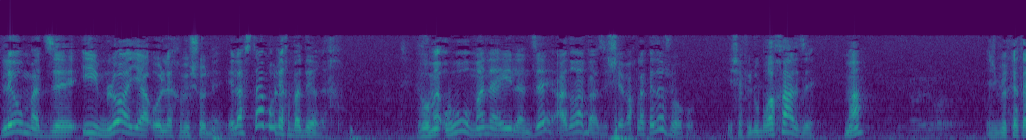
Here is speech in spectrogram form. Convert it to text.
לעומת זה, אם לא היה הולך ושונה, אלא סתם הולך בדרך. והוא אומר, או, מה נעילן זה? אדרבה, זה שבח לקדוש ברוך הוא. יש אפילו ברכה על זה. מה? יש ברכת ה...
